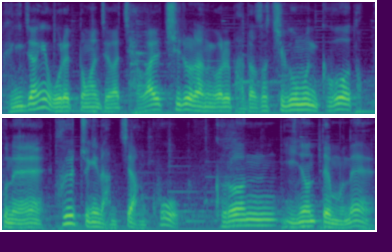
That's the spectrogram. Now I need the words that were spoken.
굉장히 오랫동안 제가 재활 치료라는 것을 받아서 지금은 그거 덕분에 후유증이 남지 않고 그런 인연 때문에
